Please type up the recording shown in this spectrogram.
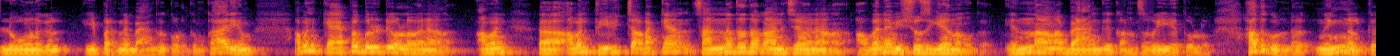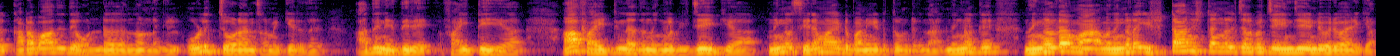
ലോണുകൾ ഈ പറയുന്ന ബാങ്ക് കൊടുക്കും. കാര്യം അവൻ കേപ്പബിലിറ്റി ഉള്ളവനാണ്. അവൻ അവൻ തിരിച്ചടയ്ക്കാൻ സന്നദ്ധത കാണിച്ചവനാണ്. അവനെ വിശ്വസിക്കുക നമുക്ക്. എന്നാണ് ബാങ്ക് കൺസിഡർ ചെയ്യത്തുള്ളൂ. അതുകൊണ്ട് നിങ്ങൾക്ക് കടബാധ്യത ഉണ്ട് എന്നുണ്ടെങ്കിൽ ഒളിച്ചോടാൻ ശ്രമിക്കരുത്. അതിനെതിരെ ഫൈറ്റ് ചെയ്യുക. ആ ഫൈറ്റിന്റെ അത് നിങ്ങൾ വിജയിക്കുക. നിങ്ങൾ സ്ഥിരമായിട്ട് പണിയെടുത്തുകൊണ്ടിരുന്നാൽ നിങ്ങൾക്ക് നിങ്ങളുടെ നിങ്ങളുടെ ഇഷ്ടാനിഷ്ടങ്ങൾ ചിലപ്പോൾ ചേഞ്ച് ചെയ്യേണ്ടി വരുമായിരിക്കാം.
